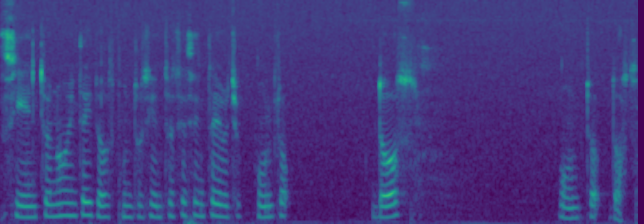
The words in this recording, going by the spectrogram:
192.168.2.2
